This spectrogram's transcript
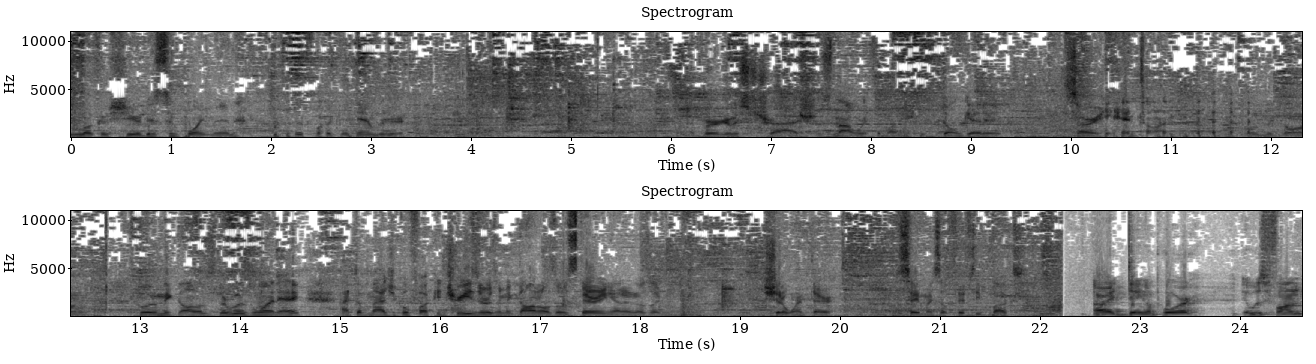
The look of sheer disappointment. this fucking hamburger. The burger was trash. It's not worth the money. Don't get it. Sorry, Anton. Go to McDonald's. Go to McDonald's. There was one, eh? At the magical fucking trees, there was a McDonald's. I was staring at it. I was like, mm. should have went there. Saved myself 50 bucks. All right, Dingapore. It was fun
